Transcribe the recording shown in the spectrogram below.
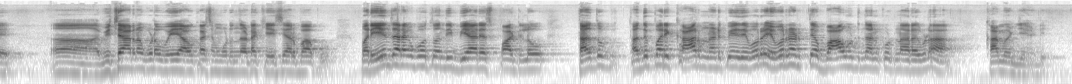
విచారణ కూడా పోయే అవకాశం కూడా ఉందట కేసీఆర్ బాబు. మరి ఏం జరగబోతోంది బీఆర్ఎస్ పార్టీలో? తదు తదుపరి కారు నడిపేది ఎవరు? ఎవరు నడిపితే బాగుంటుంది అనుకుంటున్నారో కూడా కామెంట్ చేయండి.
